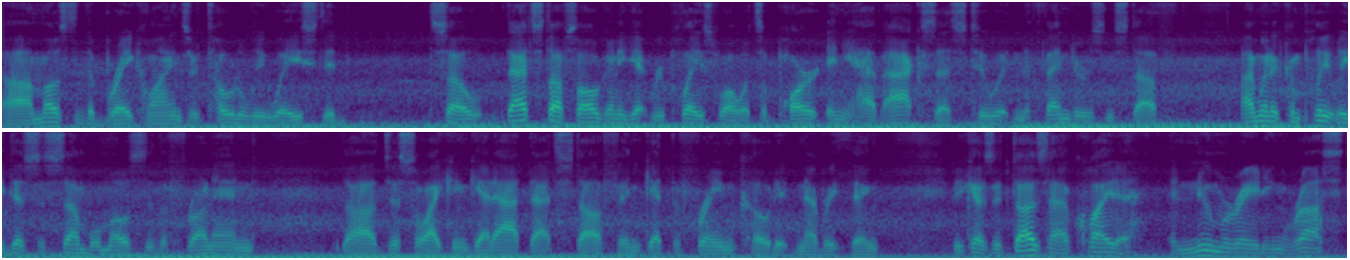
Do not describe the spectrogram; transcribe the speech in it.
uh, most of the brake lines are totally wasted. So that stuff's all going to get replaced while it's apart and you have access to it and the fenders and stuff. I'm going to completely disassemble most of the front end uh, just so I can get at that stuff and get the frame coated and everything because it does have quite a enumerating rust.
